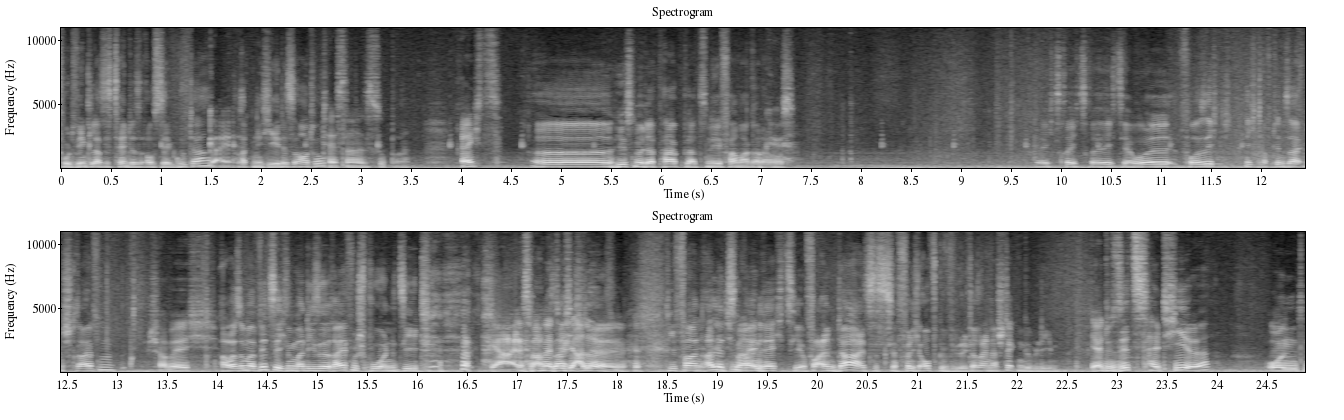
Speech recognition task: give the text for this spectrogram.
Totwinkelassistent ist auch sehr gut da. Geil. Hat nicht jedes Auto. Tesla ist super. Rechts? Äh, hier ist nur der Parkplatz. Nee, fahr mal geradeaus. Rechts, rechts, rechts. Jawohl. Vorsicht, nicht auf den Seitenstreifen. Schaffe ich. Aber es ist immer witzig, wenn man diese Reifenspuren sieht. Ja, das machen natürlich alle. Die fahren alle Ich zu weit rechts hier. Vor allem da ist es ja völlig aufgewühlt. Da ist einer stecken geblieben. Ja, du sitzt halt hier und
